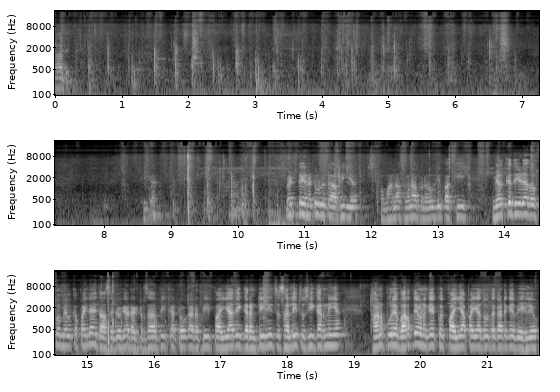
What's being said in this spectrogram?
ਆ ਦੇ ਠੀਕ ਆ? ਬੱਟੇ ਨਟੁਲ ਕਾਫੀ ਆ, ਹਵਾਨਾ ਸੋਹਣਾ ਬਣਾਉਗੀ ਬਾਕੀ ਮਿਲਕ ਦੀ ਜਿਹੜਾ ਦੋਸਤੋ ਮਿਲਕ ਪਹਿਲਾਂ ਹੀ ਦੱਸ ਚੁੱਕਿਆ ਡਾਕਟਰ ਸਾਹਿਬ ਵੀ ਘੱਟੋ ਘੱਟ ਵੀ ਪਾਈਆ ਦੀ ਗਾਰੰਟੀ ਨਹੀਂ ਤਸੱਲੀ ਤੁਸੀਂ ਕਰਨੀ ਆ। ਥਣ ਪੂਰੇ ਵਰਦੇ ਹੋਣਗੇ ਕੋਈ ਪਾਈਆ ਪਾਈਆ ਦੁੱਧ ਕੱਢ ਕੇ ਵੇਖ ਲਿਓ।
